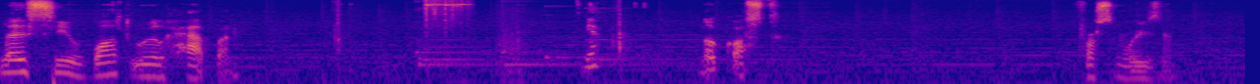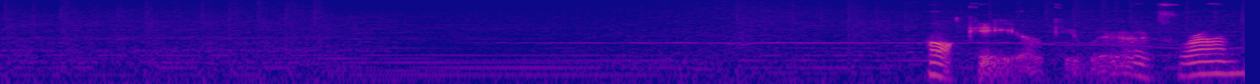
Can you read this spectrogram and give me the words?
Let's see what will happen. Yeah, no cost for some reason. Okay, okay, where run?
